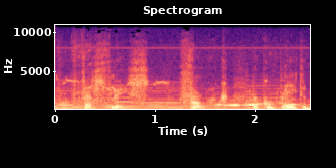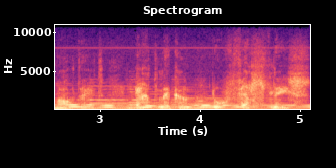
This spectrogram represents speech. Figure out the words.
van vers vlees. Frolic, de complete maaltijd. Echt lekker door vers vlees.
